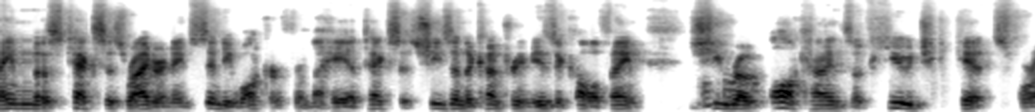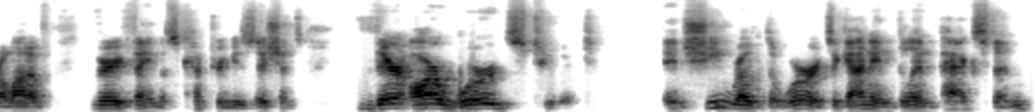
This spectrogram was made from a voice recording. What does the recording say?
famous Texas writer named Cindy Walker from Mexia, Texas. She's in the Country Music Hall of Fame. She okay. wrote all kinds of huge hits for a lot of very famous country musicians. There are words to it. And she wrote the words. A guy named Glenn Paxton,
